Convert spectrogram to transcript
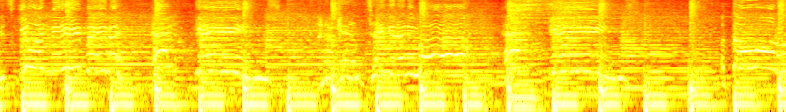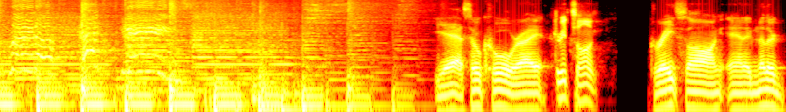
It's you and Yeah, so cool, right? Great song. Great song and another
